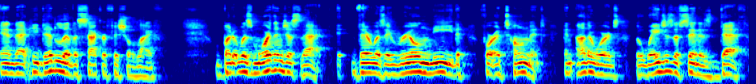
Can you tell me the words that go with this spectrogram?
and that he did live a sacrificial life. But it was more than just that. There was a real need for atonement. In other words, the wages of sin is death.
